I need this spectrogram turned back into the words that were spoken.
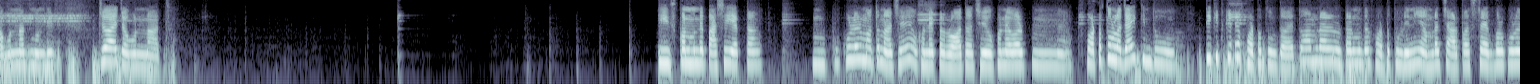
জগন্নাথ মন্দির। জয় জগন্নাথ। ইস্কন মন্দির পাশেই একটা পুকুরের মতন আছে, ওখানে একটা হ্রদ আছে, ওখানে আবার ফটো তোলা যায়, কিন্তু টিকিট কেটে ফটো তুলতে হয়। তো আমরা ওটার মধ্যে ফটো তুলিনি, আমরা চার পাঁচটা একবার করে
